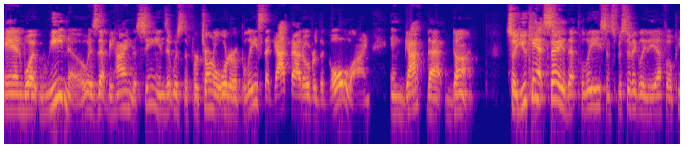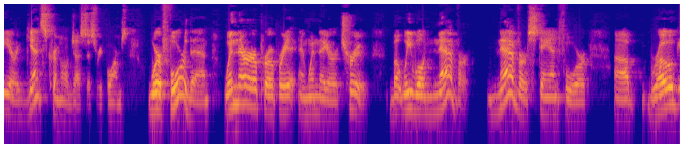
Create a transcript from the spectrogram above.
And what we know is that behind the scenes, it was the Fraternal Order of Police that got that over the goal line and got that done. So you can't say that police and specifically the FOP are against criminal justice reforms. We're for them when they're appropriate and when they are true. But we will never, never stand for uh, rogue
